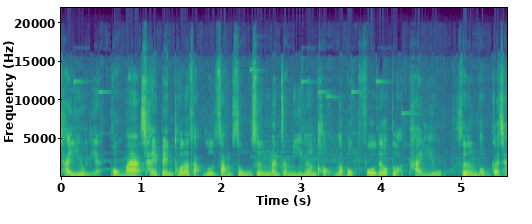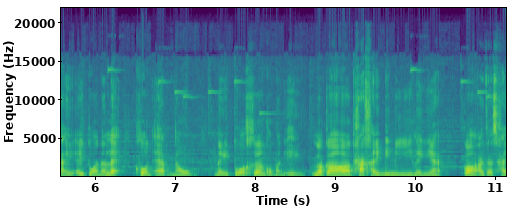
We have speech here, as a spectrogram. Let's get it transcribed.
ใช้อยู่เนี่ย ผมอะใช้เป็นโทรศัพท์รุ่นซัมซุงซึ่งมันจะมีเรื่องของระบบโฟลเดอร์ปลอดภัยอยู่ ซึ่งผมก็ใช้ไอ้ตัวนั้นแหละโคลนแอปนะผมในตัวเครื่องของมันเอง แล้วก็ถ้าใครไม่มีอะไรเงี้ย ก็อาจจะใช้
